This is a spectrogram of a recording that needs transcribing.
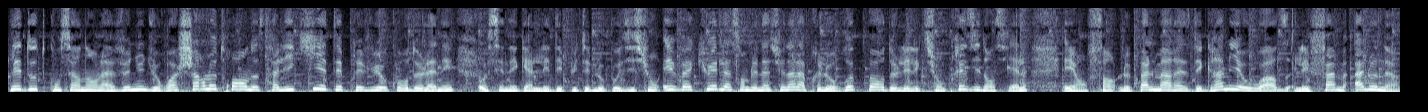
les doutes concernant la venue du roi Charles III en Australie qui était prévu au cours de l'année. Au Sénégal, les députés de l'opposition évacués de l'Assemblée nationale après le report de l'élection présidentielle. Et enfin, le palmarès des Grammy Awards, les femmes à l'honneur.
